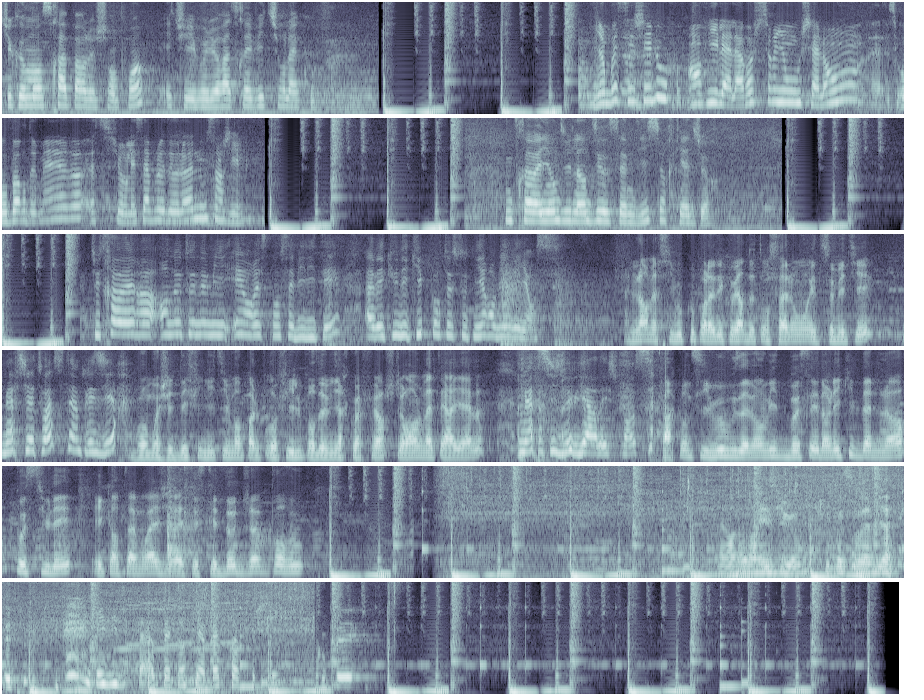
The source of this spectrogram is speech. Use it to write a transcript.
Tu commenceras par le shampoing et tu évolueras très vite sur la coupe. Viens bosser chez nous, en ville, à La Roche-sur-Yon ou Chaland, euh, au bord de mer, sur les Sables d'Olonne ou Saint-Gilles. Nous travaillons du lundi au samedi sur 4 jours. Tu travailleras en autonomie et en responsabilité avec une équipe pour te soutenir en bienveillance. Alors merci beaucoup pour la découverte de ton salon et de ce métier. Merci à toi, c'était un plaisir. Bon moi j'ai définitivement pas le profil pour devenir coiffeur, je te rends le matériel. Merci, je vais le garder, je pense. Par contre si vous, vous avez envie de bosser dans l'équipe d'Anne-Laure, postulez. Et quant à moi, j'irai tester d'autres jobs pour vous. Alors là dans les yeux, hein. je sais pas si on a bien fait. N'hésite pas, fais attention à pas trop approcher. Coupé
